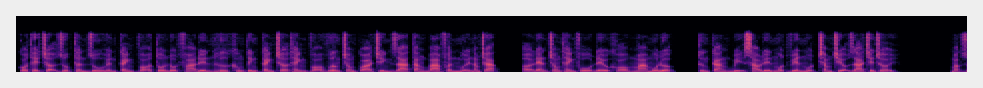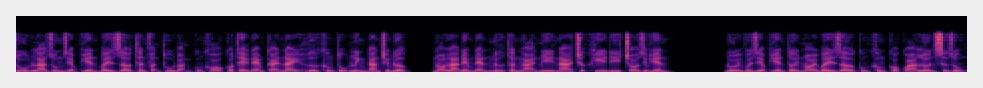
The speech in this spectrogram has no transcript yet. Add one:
có thể trợ giúp thần du huyền cảnh võ tôn đột phá đến hư không tinh cảnh trở thành võ vương trong quá trình gia tăng ba phần mười năm chắc, ở đen trong thành phố đều khó mà mua được, từng càng bị xào đến một viên một trăm triệu giá trên trời mặc dù là dùng diệp hiên bây giờ thân phận thủ đoạn cũng khó có thể đem cái này hư không tụ linh đan chiếm được, nó là đêm đen nữ thần ngải nina trước khi đi cho diệp hiên. Đối với diệp hiên tới nói bây giờ cũng không có quá lớn sử dụng,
